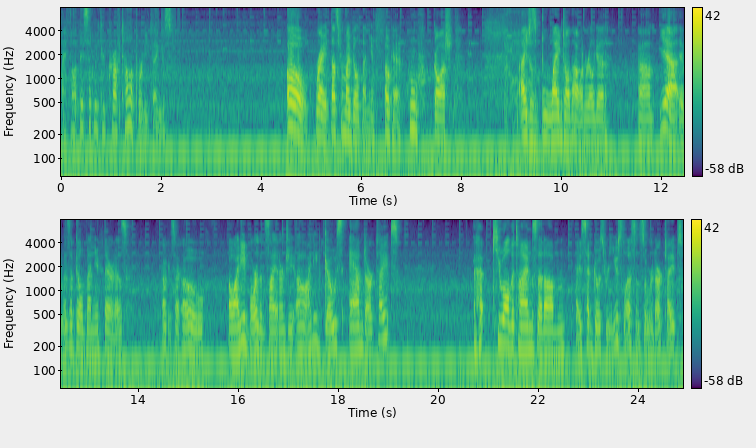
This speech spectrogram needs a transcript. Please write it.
I thought they said we could craft teleporty things. Oh, right, that's from my build menu. Okay, whew, gosh. I just blanked on that one real good. Um, yeah, it was a build menu. There it is. Okay, so, oh. Oh, I need more than Psi Energy. Oh, I need Ghosts and Dark types. Cue all the times that, um, I said Ghosts were useless, and so were Dark types.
